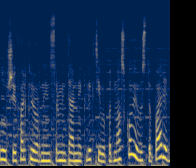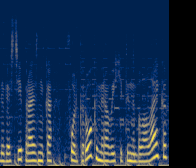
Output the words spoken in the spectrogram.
Лучшие фольклорные инструментальные коллективы Подмосковья выступали для гостей праздника. Фольк-рок и мировые хиты на балалайках,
